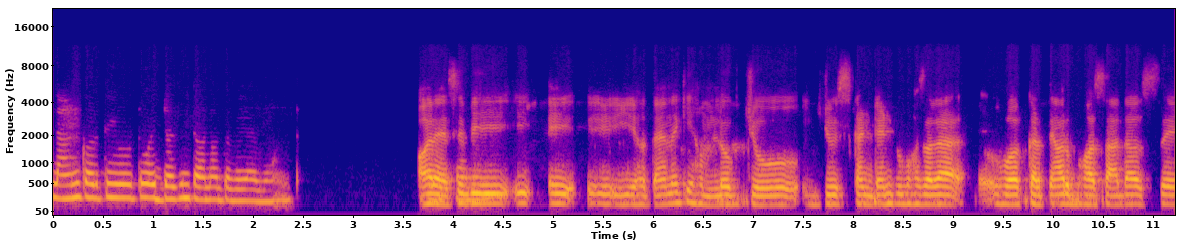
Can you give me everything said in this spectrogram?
प्लान करती हूँ तो it doesn't turn out the way I want और ऐसे भी ये होता है ना कि हम लोग जो जो इस कंटेंट पे बहुत ज़्यादा वर्क करते हैं और बहुत ज़्यादा उससे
